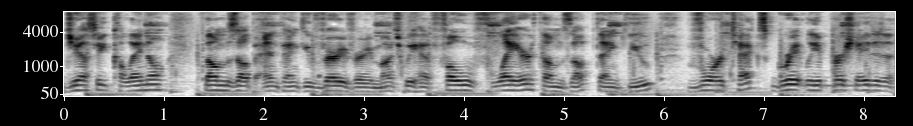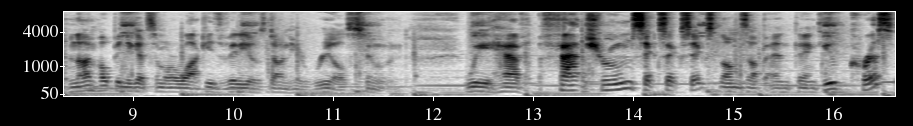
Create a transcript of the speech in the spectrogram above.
Jesse Kaleno, thumbs up, and thank you very, very much. We have Faux Flare, thumbs up, thank you. Vortex, greatly appreciated, and I'm hoping to get some more Walkies videos done here real soon. We have Fat Shroom 666, thumbs up and thank you. Chris,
